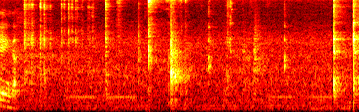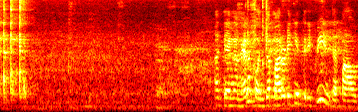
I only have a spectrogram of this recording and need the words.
தேங்காய். தேங்காய் மேலே கொஞ்சம் மறுபடியும் திருப்பி இந்த மாவு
